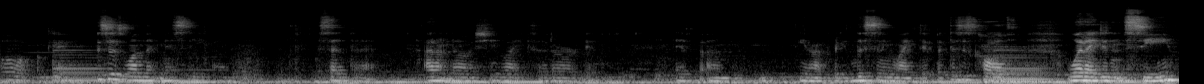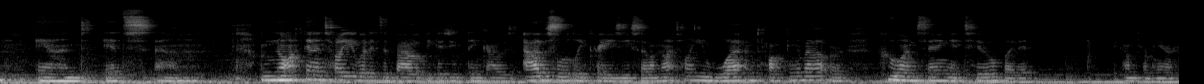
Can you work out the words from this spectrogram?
Oh, okay. This is one that Misty um, said that I don't know if she likes it or if if um, you know everybody listening liked it, but this is called "What I Didn't See," and it's. Um, I'm not going to tell you what it's about because you'd think I was absolutely crazy. So I'm not telling you what I'm talking about or who I'm saying it to, but it it comes from here.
